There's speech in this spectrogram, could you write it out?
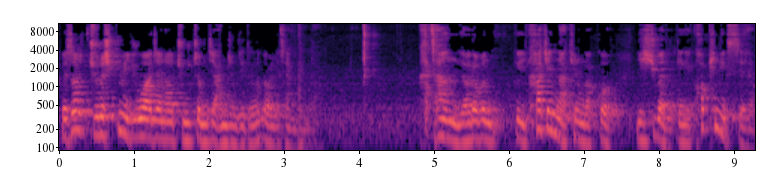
그래서 주로 식품의 유화제나 증점제, 안정제 등으로 널리 사용됩니다. 가장 여러분 그 카제인 나트륨 갖고 이슈가 됐던 게 커피 믹스예요.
